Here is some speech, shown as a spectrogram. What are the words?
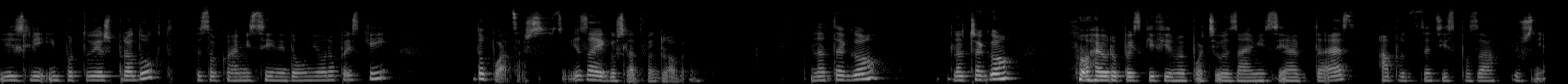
Jeśli importujesz produkt wysokoemisyjny do Unii Europejskiej, dopłacasz za jego ślad węglowy. Dlatego, dlaczego? Bo europejskie firmy płaciły za emisję ETS, a producenci spoza już nie.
